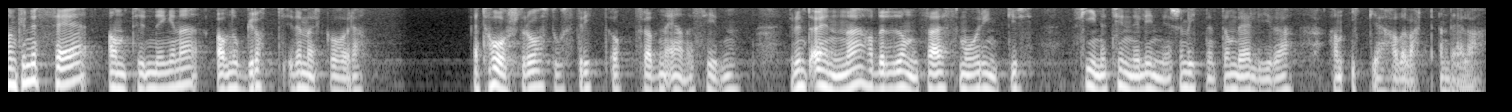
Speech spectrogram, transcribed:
Han kunne se antydningene av noe grått i det mørke håret. Et hårstrå sto stritt opp fra den ene siden. Rundt øynene hadde det dannet seg små rynker, fine, tynne linjer som vitnet om det livet han ikke hadde vært en del av.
